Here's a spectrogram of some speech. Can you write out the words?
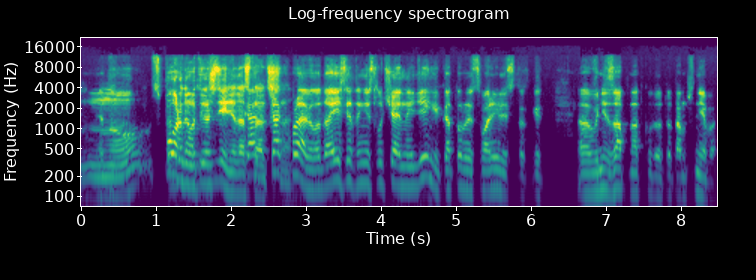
Ну, спорное утверждение достаточно. Как, как правило, да, если это не случайные деньги, которые свалились, так сказать, э, внезапно откуда-то там с неба.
